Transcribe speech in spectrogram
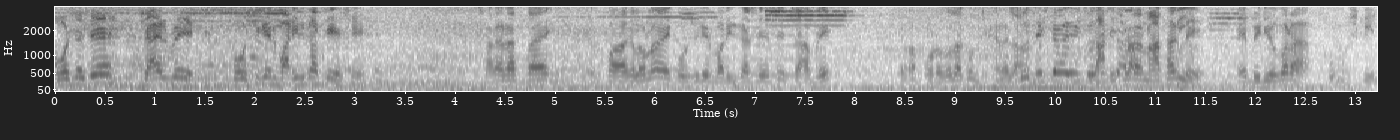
অবশেষে চায়ের ব্রেক কৌশিকের বাড়ির কাছে এসে। সারা রাস্তায় পাওয়া গেল না এই কৌশিকের বাড়ির কাছে এসে চা ব্রেক ফটো তোলা খুব ঝামেলা। লাঠি ছোড়া না থাকলে এই ভিডিও করা খুব মুশকিল।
